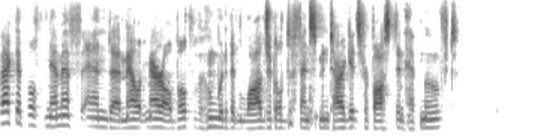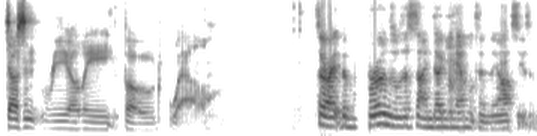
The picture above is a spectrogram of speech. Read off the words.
fact that both Nemeth and uh, Mer- Merrill, both of whom would have been logical defenseman targets for Boston, have moved, doesn't really bode well. It's all right. The Bruins will just sign Dougie Hamilton in the offseason.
